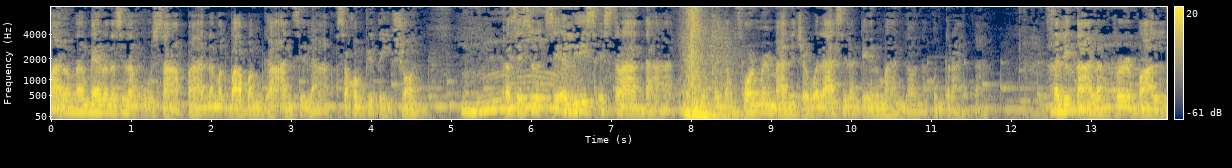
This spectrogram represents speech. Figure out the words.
parang na meron na silang usapan na magbabanggaan sila sa computation. Mm. Kasi su- si Elise Estrada, yung kanyang former manager, wala silang pinirmahan daw na kontrata. Salita lang, verbal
